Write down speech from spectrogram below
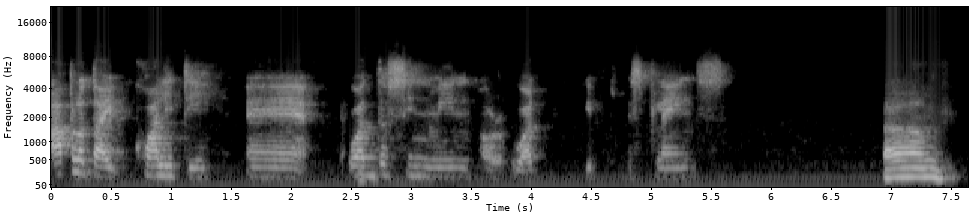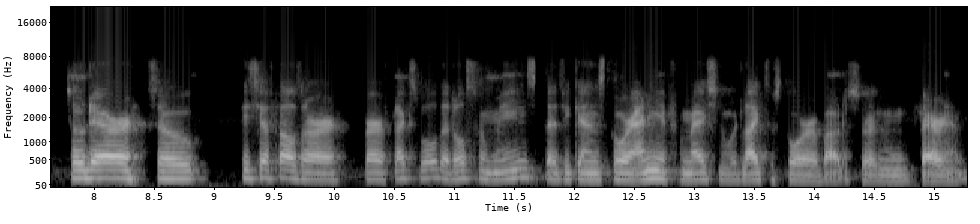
haplotype quality. Uh, what does it mean, or what it explains? Um, so there, so VCF files are very flexible. That also means that you can store any information you would like to store about a certain variant.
